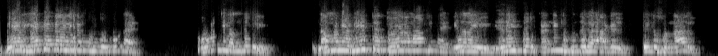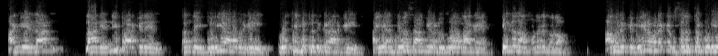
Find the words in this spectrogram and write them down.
வேறு இயக்கங்களில் இருக்கிறவர்கள் கூட ஓடி வந்து நம்முடைய வீட்டு துயரமாக இதனை நினைத்து கண்ணீர் சிந்துகிறார்கள் என்று சொன்னால் அங்கேதான் நான் எண்ணி பார்க்கிறேன். தந்தை பெரியார் அவர்கள் வெற்றி பெற்றிருக்கிறார்கள். ஐயா சிவசாமி அவர்கள் மூலமாக என்று நாம் உணர்கிறோம். அவருக்கு வீர வணக்கம் செலுத்தக்கூடிய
